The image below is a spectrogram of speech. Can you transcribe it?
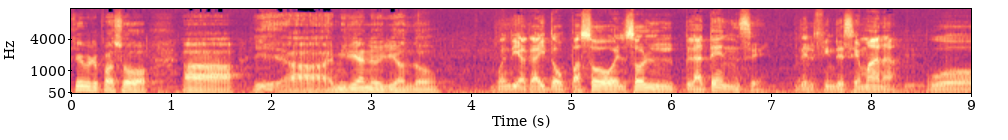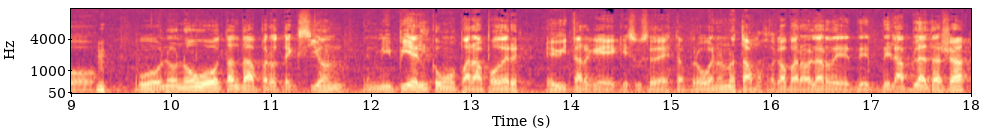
¿Qué le pasó a, Emiliano Iriondo? Buen día, Caito. Pasó el sol platense del fin de semana. Hubo, hubo no, no hubo tanta protección en mi piel como para poder evitar que, suceda esto. Pero bueno, no estamos acá para hablar de, La Plata ya,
